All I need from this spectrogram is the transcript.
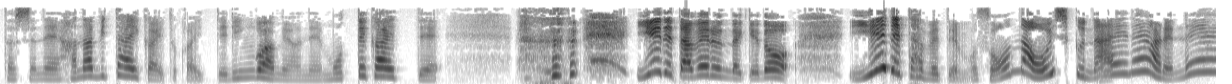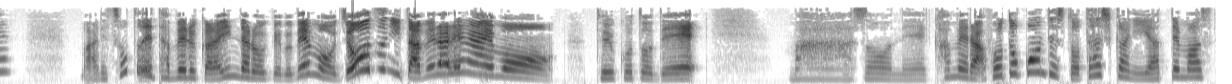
私ね、花火大会とか行ってリンゴ飴はね、持って帰って 家で食べるんだけど、家で食べてもそんな美味しくないね、あれね。まあ、あれ外で食べるからいいんだろうけど、でも上手に食べられないもん。ということで、まあ、そうね、カメラ、フォトコンテスト確かにやってます。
